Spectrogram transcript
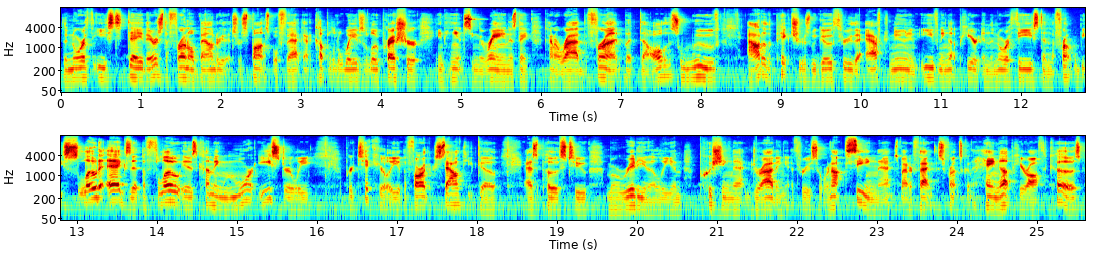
the northeast today. There's the frontal boundary that's responsible for that. Got a couple little waves of low pressure enhancing the rain as they kind of ride the front, but uh, all of this will move out of the picture as we go through the afternoon and evening up here in the northeast, and the front will be slow to exit. The flow is coming more easterly, particularly the farther south you go, as opposed to meridionally and pushing that, driving it through. So we're not seeing that. As a matter of fact, this front's going to hang up here off the coast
